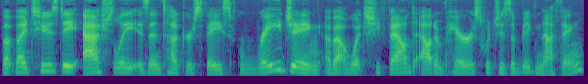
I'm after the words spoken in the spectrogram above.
But by Tuesday, Ashley is in Tucker's face, raging about what she found out in Paris, which is a big nothing.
